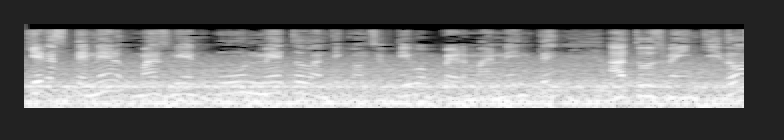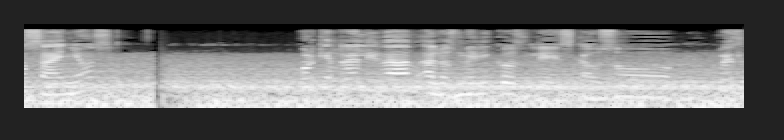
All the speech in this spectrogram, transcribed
quieres tener más bien un método anticonceptivo permanente a tus 22 años? Porque en realidad a los médicos les causó pues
